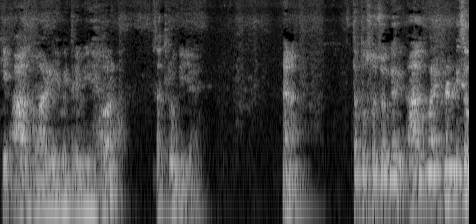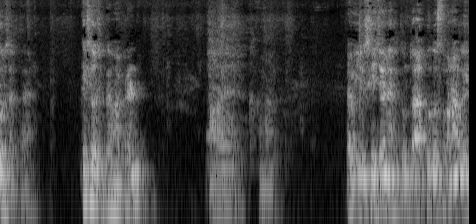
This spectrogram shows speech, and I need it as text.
कि आग हमारे लिए मित्र भी है और शत्रु भी है? है ना? तब तो सोचोगे अरे आग हमारे फ्रेंड कैसे हो सकता है? कैसे हो सकता है हमारे फ्रेंड खाना। अभी जो सीज़न है तो तुम तो आपको दोस्त बनाओगे।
